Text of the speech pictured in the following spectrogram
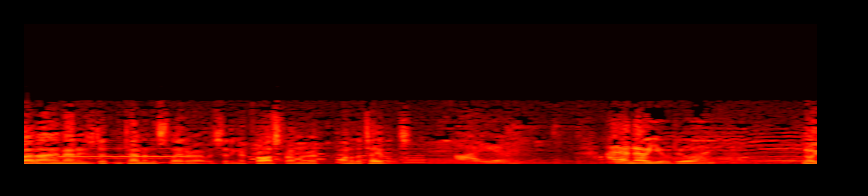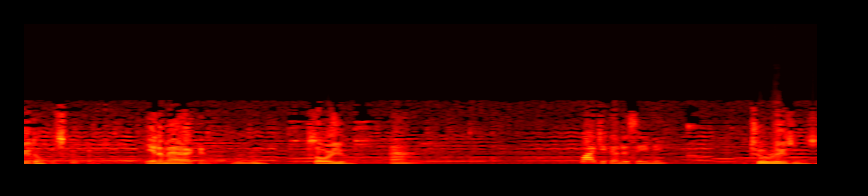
But I managed it, and ten minutes later, I was sitting across from her at one of the tables. I, uh, I don't know you, do I? No, you don't, Miss Cooper. You're an American. Mm-hmm. So are you. Huh? Why'd you come to see me? Two reasons.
